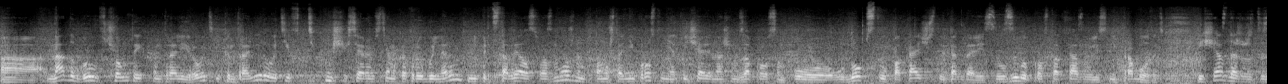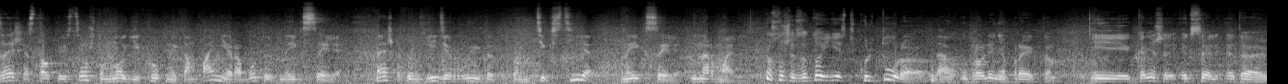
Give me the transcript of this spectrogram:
надо было в чем-то их контролировать, и контролировать их в текущих CRM-системах, которые были на рынке, не представлялось возможным, потому что они просто не отвечали нашим запросам по удобству, по качеству и так далее. Селзы бы просто отказывались с них работать. И сейчас даже, ты знаешь, я сталкиваюсь с тем, что многие крупные компании работают на Excel. Знаешь, какой-нибудь лидер рынка какого-нибудь текстиля на Excel, и нормально. Ну, слушай, зато есть культура да. управления проектом. И, конечно, Excel это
